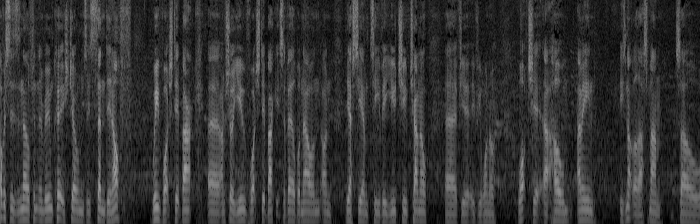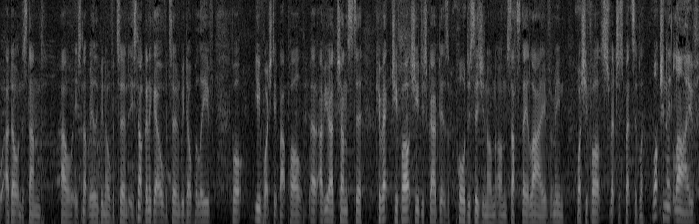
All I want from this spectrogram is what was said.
obviously, there's an elephant in the room. Curtis Jones is sending off. We've watched it back. Uh, I'm sure you've watched it back. It's available now on, on the FCM TV YouTube channel. Uh, if you if you want to watch it at home, I mean, he's not the last man, so I don't understand how it's not really been overturned. It's not going to get overturned, we don't believe. But you've watched it back, Paul. Uh, have you had a chance to correct your thoughts? You described it as a poor decision on, on Saturday Live. I mean, what's your thoughts retrospectively? Watching it live,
